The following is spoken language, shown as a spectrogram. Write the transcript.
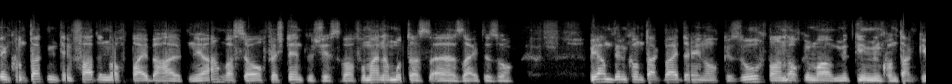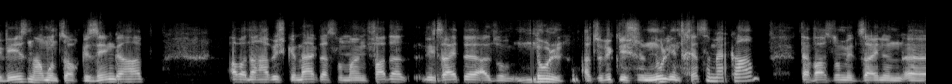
den Kontakt mit dem Vater noch beibehalten, ja, was ja auch verständlich ist, war von meiner Mutters äh, Seite so. Wir haben den Kontakt weiterhin auch gesucht, waren auch immer mit ihm in Kontakt gewesen, haben uns auch gesehen gehabt. Aber dann habe ich gemerkt, dass von meinem Vater die Seite also null, also wirklich null Interesse mehr kam. Der war so mit seinen äh,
